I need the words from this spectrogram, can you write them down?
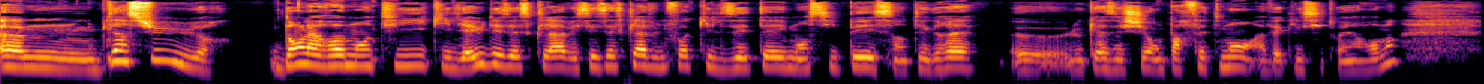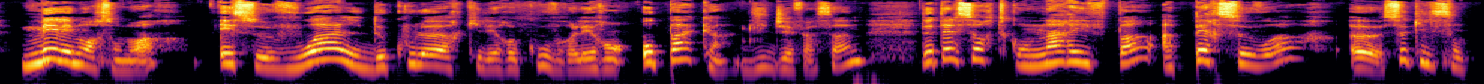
euh, bien sûr, dans la Rome antique, il y a eu des esclaves, et ces esclaves, une fois qu'ils étaient émancipés, s'intégraient, le cas échéant, parfaitement avec les citoyens romains, mais les Noirs sont noirs, et ce voile de couleur qui les recouvre les rend opaques, dit Jefferson, de telle sorte qu'on n'arrive pas à percevoir euh, ce qu'ils sont.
